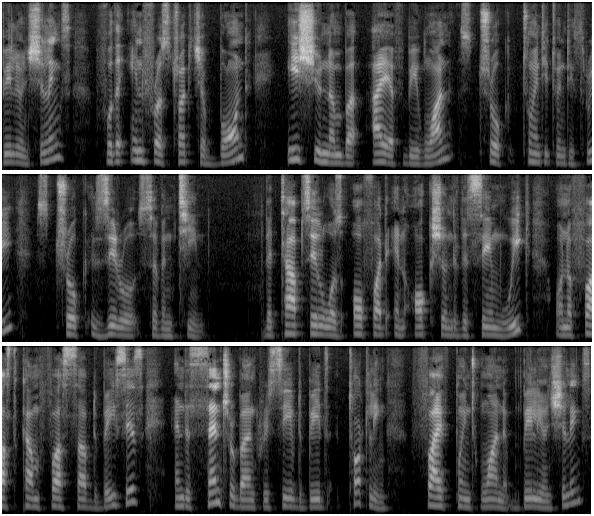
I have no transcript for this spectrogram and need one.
billion shillings for the infrastructure bond issue number IFB1 stroke 2023 stroke 017. The tap sale was offered and auctioned the same week on a first come first served basis and the central bank received bids totaling 5.1 billion shillings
